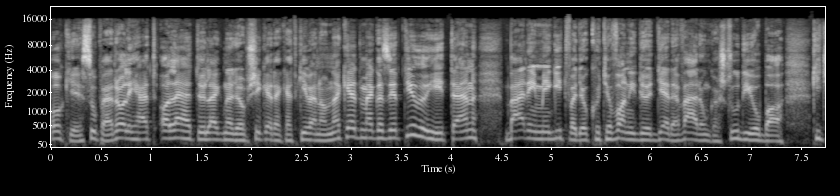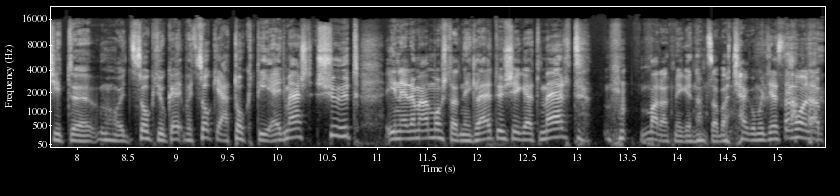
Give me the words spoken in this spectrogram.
Oké, szuper. Roli, hát a lehető legnagyobb sikereket kívánom neked, meg azért jövő héten, bár én még itt vagyok, hogyha van időd, gyere, várunk a stúdióba, kicsit, hogy szokjuk, vagy szokjátok ti egymást, sőt, én erre már most adnék lehetőséget, mert maradt még egy nap szabadságom, úgyhogy ezt én holnap,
